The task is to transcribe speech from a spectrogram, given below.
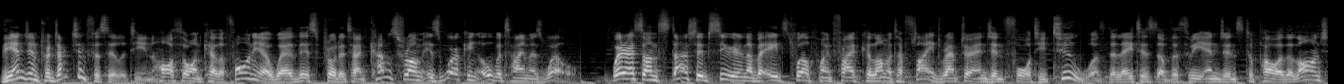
The engine production facility in Hawthorne, California, where this prototype comes from, is working overtime as well. Whereas on Starship serial number 8's 12.5 kilometer flight, Raptor engine 42 was the latest of the three engines to power the launch,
